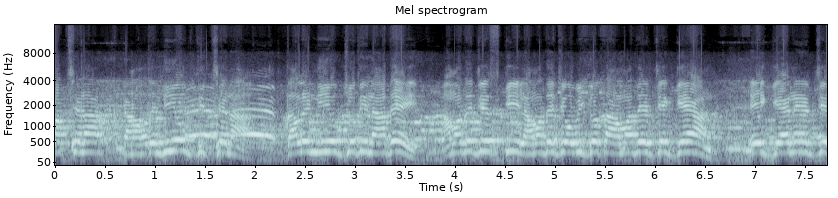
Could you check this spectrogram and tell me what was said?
পাচ্ছে না? কারণ আমাদের নিয়োগ দিচ্ছে না। তাহলে নিয়োগ যদি না দেয়, আমাদের যে স্কিল আমাদের যে অভিজ্ঞতা, আমাদের যে জ্ঞান, এই জ্ঞানের যে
